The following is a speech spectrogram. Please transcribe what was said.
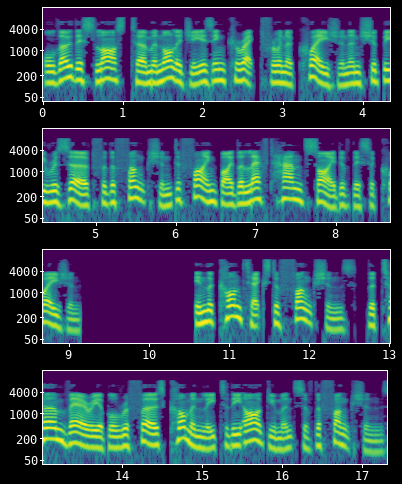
although this last terminology is incorrect for an equation and should be reserved for the function defined by the left-hand side of this equation. In the context of functions, the term variable refers commonly to the arguments of the functions.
